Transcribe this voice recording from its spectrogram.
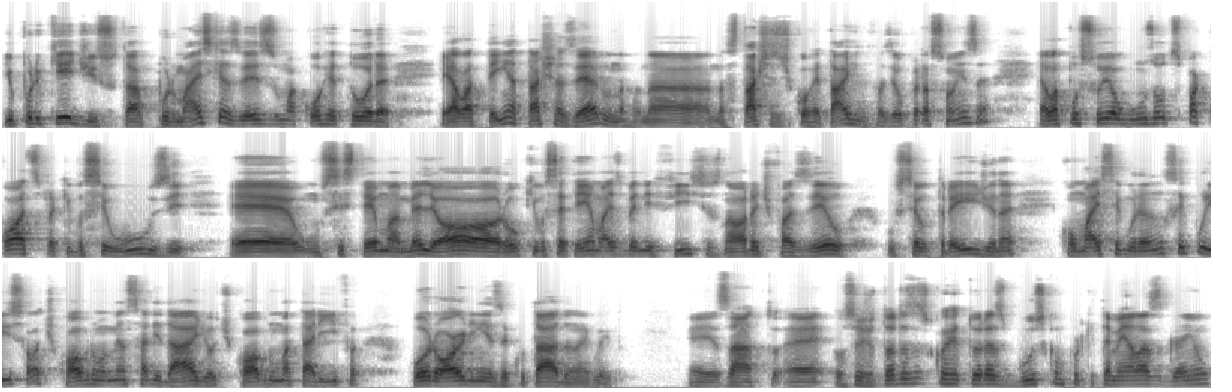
E o porquê disso, tá? Por mais que às vezes uma corretora ela tenha taxa zero na, na, nas taxas de corretagem, fazer operações, né? Ela possui alguns outros pacotes para que você use é, um sistema melhor ou que você tenha mais benefícios na hora de fazer o, o seu trade, né? Com mais segurança e por isso ela te cobra uma mensalidade ou te cobra uma tarifa por ordem executada, né, Cleiton? É, exato. É, ou seja, todas as corretoras buscam porque também elas ganham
